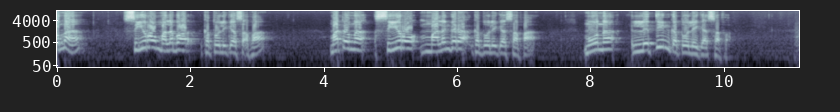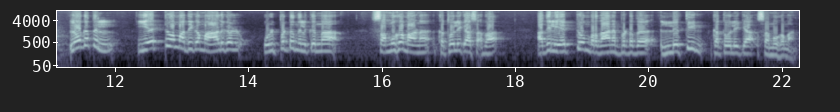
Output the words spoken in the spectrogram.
ഒന്ന് സീറോ മലബാർ കത്തോലിക്ക സഭ മറ്റൊന്ന് സീറോ മലങ്കര കത്തോലിക്ക സഭ മൂന്ന് ലത്തീൻ കത്തോലിക്ക സഭ. ലോകത്തിൽ ഏറ്റവും അധികം ആളുകൾ ഉൾപ്പെട്ടു നിൽക്കുന്ന സമൂഹമാണ് കത്തോലിക്ക സഭ. അതിൽ ഏറ്റവും പ്രധാനപ്പെട്ടത് ലത്തീൻ കത്തോലിക്ക സമൂഹമാണ്.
